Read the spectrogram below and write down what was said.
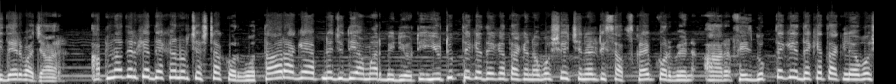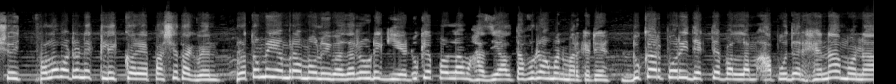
ঈদের বাজার? আপনাদেরকে দেখানোর চেষ্টা করব। তার আগে আপনি যদি আমার ভিডিওটি ইউটিউব থেকে দেখে থাকেন, অবশ্যই চ্যানেলটি সাবস্ক্রাইব করবেন। আর ফেসবুক থেকে দেখে থাকলে অবশ্যই ফলো বাটনে ক্লিক করে পাশে থাকবেন। প্রথমেই আমরা মৌলভীবাজার রোডে গিয়ে ঢুকে পড়লাম হাজি আলতাফুর রহমান মার্কেটে। ঢুকার পরই দেখতে পারলাম আপুদের হেনা মোনা,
